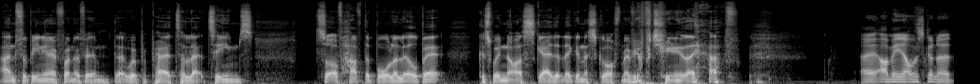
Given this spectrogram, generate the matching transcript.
and Fabinho in front of him that we're prepared to let teams sort of have the ball a little bit because we're not as scared that they're going to score from every opportunity they have. Uh, I mean, I was going to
